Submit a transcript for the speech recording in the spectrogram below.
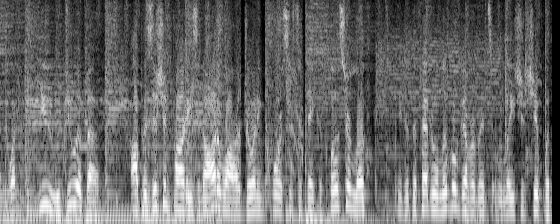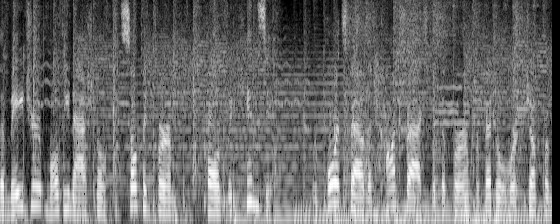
And what can you do about it? Opposition parties in Ottawa are joining forces to take a closer look into the federal Liberal government's relationship with a major multinational consulting firm called McKinsey. Reports found that contracts with the firm for federal work jumped from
